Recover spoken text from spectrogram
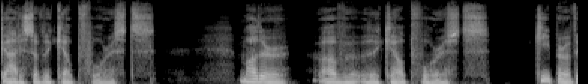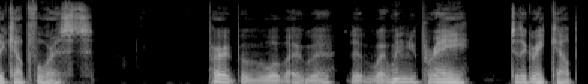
goddess of the kelp forests, mother of the kelp forests keeper of the kelp forests. Per, when you pray to the great kelp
